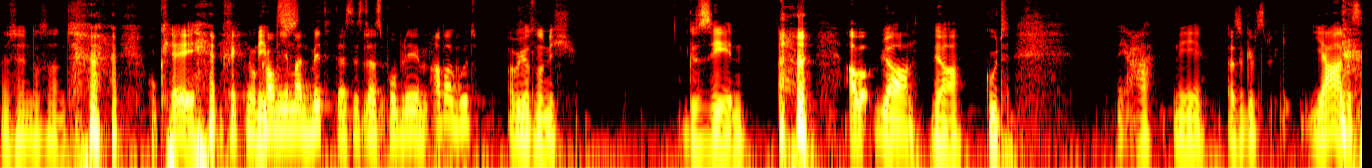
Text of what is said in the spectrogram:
Das ist ja interessant. okay. Kriegt nur Nee, kaum jemand mit, das ist das Problem. Aber gut. Habe ich jetzt noch nicht gesehen. Aber ja, ja, gut. Ja, nee. Also gibt's. Ja, das,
